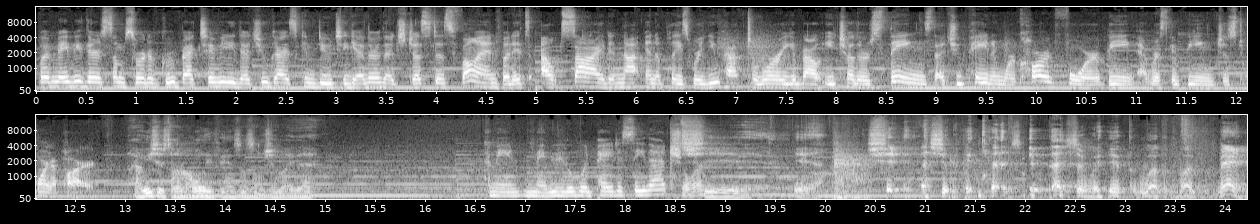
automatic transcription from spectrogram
But maybe there's some sort of group activity that you guys can do together that's just as fun, but it's outside and not in a place where you have to worry about each other's things that you paid and work hard for being at risk of being just torn apart. Like, we should start an OnlyFans or some shit like that. I mean, maybe people would pay to see that, sure. Shit. Yeah. Shit. That shit would hit that shit. That shit would hit the motherfucking man.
